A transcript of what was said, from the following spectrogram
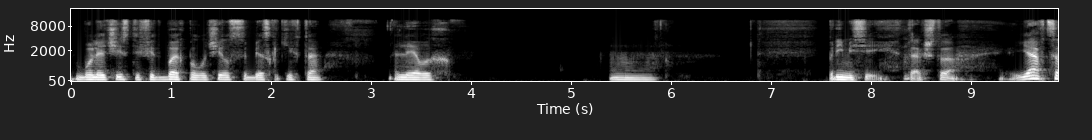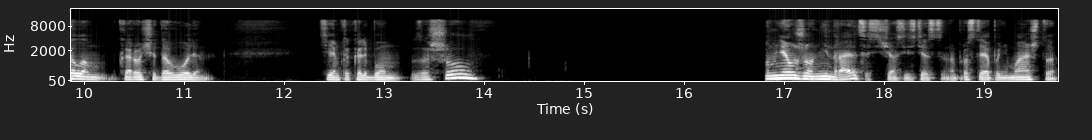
более чистый фидбэк получился, без каких-то левых примесей. Так что я в целом, короче, доволен тем, как альбом зашел. Но мне уже он не нравится сейчас, естественно. Просто я понимаю, что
